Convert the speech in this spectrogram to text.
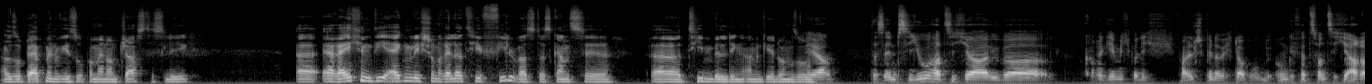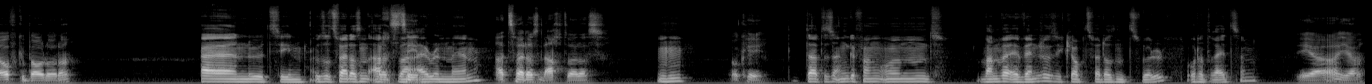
also Batman wie Superman und Justice League, äh, erreichen die eigentlich schon relativ viel, was das ganze äh, Teambuilding angeht und so. Ja, das MCU hat sich ja über, korrigiere mich, weil ich falsch bin, aber ich glaube ungefähr 20 Jahre aufgebaut, oder? Äh, nö, 10. Also 2008 war Iron Man. Ah, 2008 war das. Mhm. Okay. Da hat es angefangen und wann war Avengers? Ich glaube 2012 oder 13. Ja, ja.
